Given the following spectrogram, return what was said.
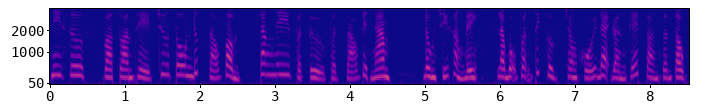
ni sư và toàn thể chư tôn đức giáo phẩm, tăng ni Phật tử Phật giáo Việt Nam – đồng chí khẳng định là bộ phận tích cực trong khối đại đoàn kết toàn dân tộc,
